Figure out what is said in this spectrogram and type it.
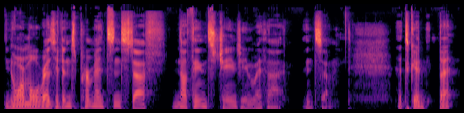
normal residence permits and stuff. Nothing's changing with that. And so that's good. But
